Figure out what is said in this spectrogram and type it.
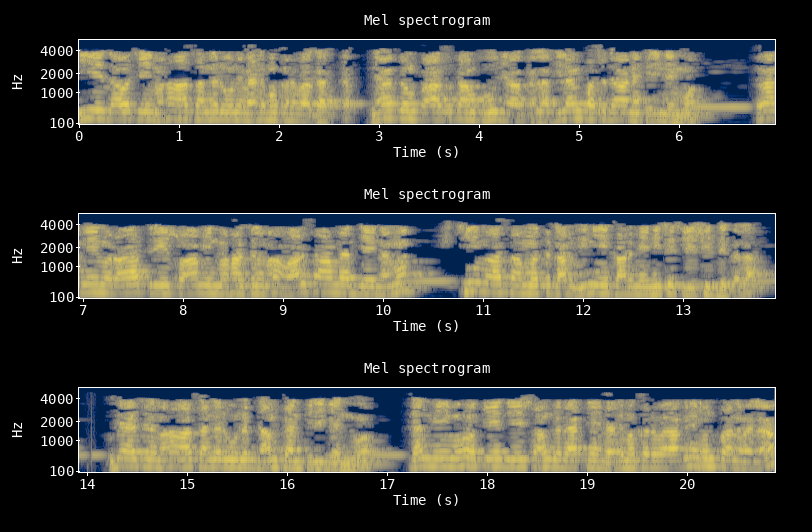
ඊයේ දවසේ මහා සංඝරෝණ වැඩම කරවා ගත්තා. ඥාතම් පාසකම් පූජා කළා. ඊළඟ පස දාන කෙලිනෙමුවා. එවැගේම රාත්‍රියේ ස්වාමින් වහන්සේලා වර්ෂාමද්දේ නමුත් සීමා සම්මත ගරු විනය කර්මයේ නිසසේ සිද්ධ කළා. උදෑසන මහා සංඝරුවන ධම්පන් පිළිගන්නවා. දැන් මේ මොහොතේදී සංඝ රත්නය වැඩම කරවාගෙන උන්පන්න වෙලා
